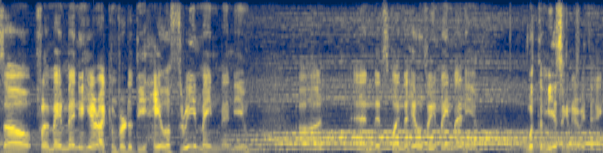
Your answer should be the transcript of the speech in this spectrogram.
So for the main menu here, I converted the Halo 3 main menu, uh, and it's playing the Halo 3 main menu, with the music and everything.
